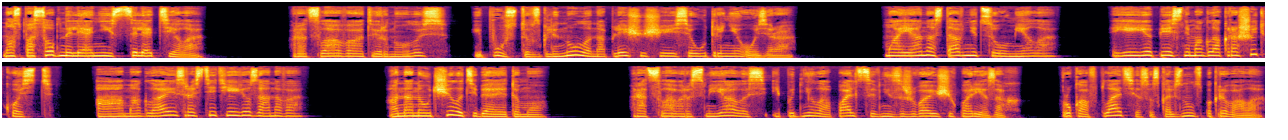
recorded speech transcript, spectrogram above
Но способны ли они исцелять тело?» Радслава отвернулась и пусто взглянула на плещущееся утреннее озеро. «Моя наставница умела. Ее песня могла крошить кость, а могла и срастить ее заново. Она научила тебя этому». Радслава рассмеялась и подняла пальцы в незаживающих порезах. Рука в платье соскользнул с покрывала.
